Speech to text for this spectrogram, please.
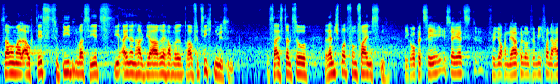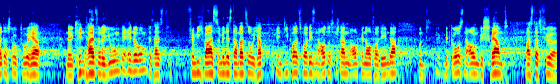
sagen wir mal, auch das zu bieten, was sie jetzt die eineinhalb Jahre haben darauf verzichten müssen. Das heißt also Rennsport vom Feinsten. Die Gruppe C ist ja jetzt für Jochen Nerpel und für mich von der Altersstruktur her eine Kindheits- oder Jugenderinnerung. Das heißt, für mich war es zumindest damals so, ich habe in Diepholz vor diesen Autos gestanden, auch genau vor dem da und mit großen Augen geschwärmt, was das für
